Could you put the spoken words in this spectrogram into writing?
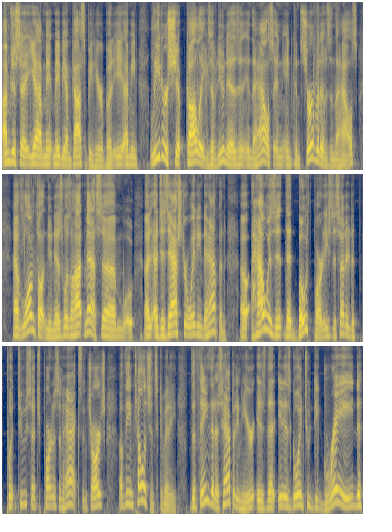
I'm just saying, yeah, may- maybe I'm gossiping here, but I mean, leadership colleagues of Nunes in, in the House and, and, conservatives in the House have long thought Nunes was a hot mess, um, a, a, disaster waiting to happen. Uh, how is it that both parties decided to put two such partisan hacks in charge of the Intelligence Committee? The thing that is happening here is that it is going to degrade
